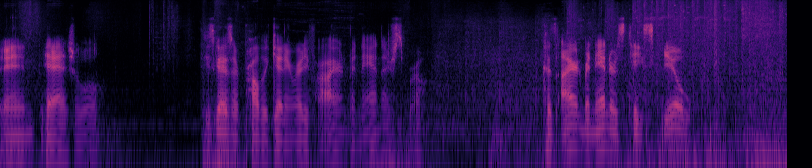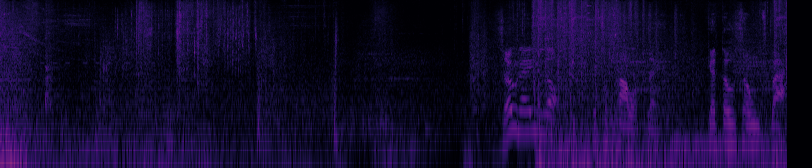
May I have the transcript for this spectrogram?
And casual. These guys are probably getting ready for Iron Bananas, bro. Cause Iron Bananas take skill. Zone A lost. It's a power play. Get those zones back.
